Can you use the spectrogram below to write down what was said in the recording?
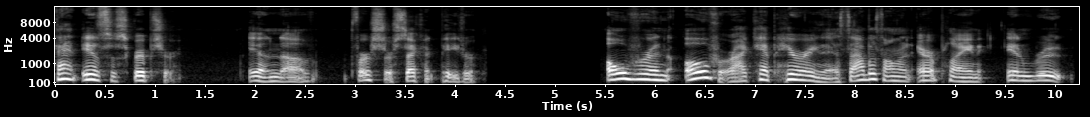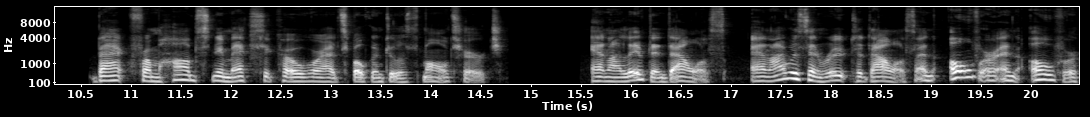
That is a scripture in uh, 1st or 2nd Peter. Over and over, I kept hearing this. I was on an airplane en route back from Hobbs, New Mexico, where I'd spoken to a small church. And I lived in Dallas. And I was en route to Dallas. And over and over,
